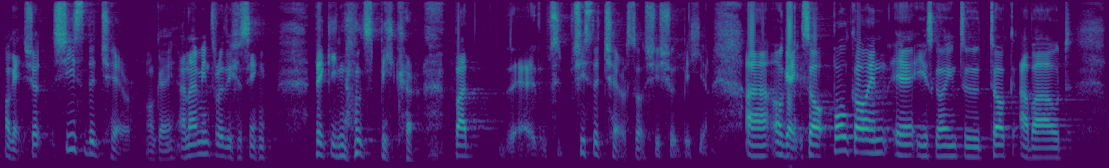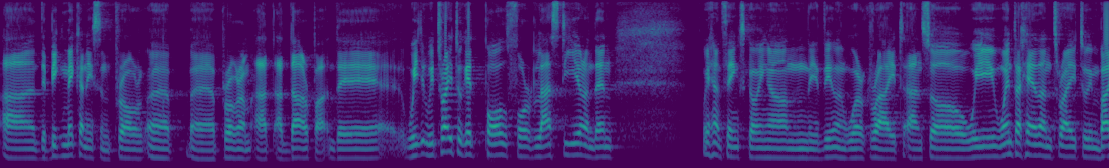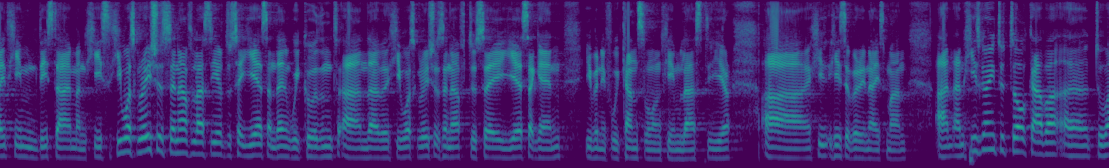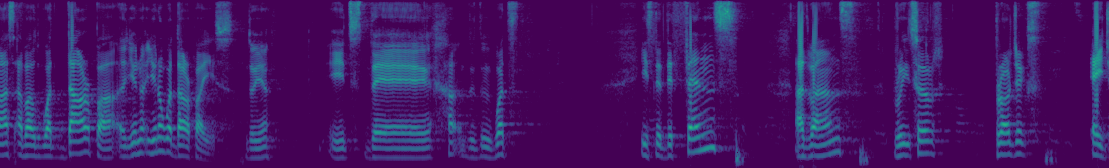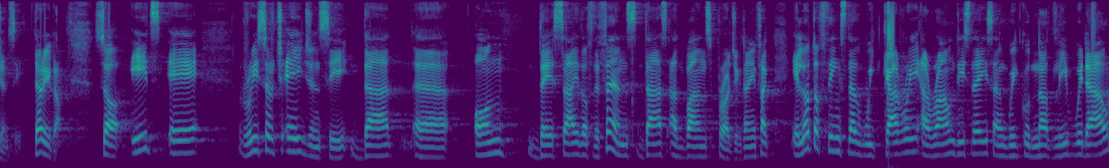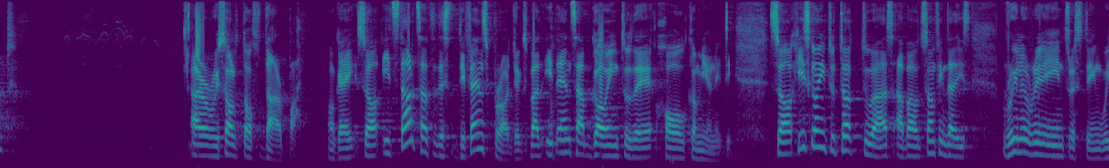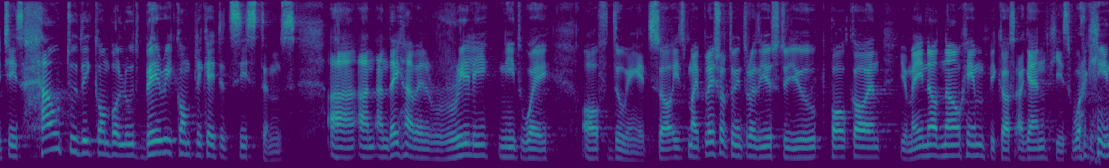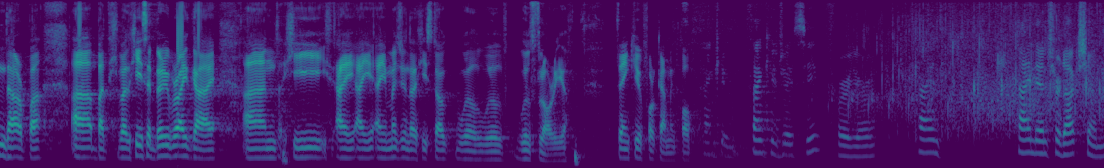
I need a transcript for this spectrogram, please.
Okay, so she's the chair. Okay, and I'm introducing the keynote speaker, but she's the chair, so she should be here. Uh, okay, so Paul Cohen uh, is going to talk about uh, the big mechanism pro, uh, uh, program at, at DARPA. The, we, we tried to get Paul for last year and then we had things going on, it didn't work right, and so we went ahead and tried to invite him this time, and he's, he was gracious enough last year to say yes, and then we couldn't, and uh, he was gracious enough to say yes again, even if we canceled on him last year. Uh, he, he's a very nice man, and, and he's going to talk about, uh, to us about what DARPA, uh, you know, you know what DARPA is, do you? It's the, how, the what's, it's the Defense Advanced Research Projects Agency. There you go. So it's a research agency that uh, on the side of the fence does advanced projects. And in fact, a lot of things that we carry around these days and we could not live without are a result of DARPA. Okay, so it starts at the defense projects, but it ends up going to the whole community. So he's going to talk to us about something that is really, really interesting, which is how to deconvolute very complicated systems. Uh, and, and they have a really neat way of doing it. So it's my pleasure to introduce to you Paul Cohen. You may not know him because, again, he's working in DARPA, uh, but, but he's a very bright guy, and he, I, I, I imagine that his talk will, will, will floor you. Thank you for coming, Paul. Thank you. Thank you, JC, for your kind, kind introduction.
